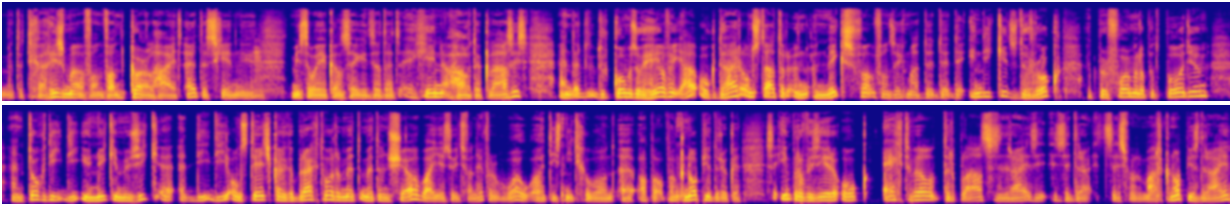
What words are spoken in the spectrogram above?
met het charisma van, van Carl Hyde. Hè. Het is geen, hmm. het minste wat je kan zeggen is dat het geen houten klaas is. En er, er komen zo heel veel, ja, ook daar ontstaat er een, een mix van, van zeg maar de, de, de indie kids, de rock, het performen op het podium en toch die, die unieke muziek eh, eh, die, die onstage kan gebracht worden met, met een show waar je zoiets van hebt wow, oh, het is niet gewoon uh, op, op een knopje drukken. Ze improviseren ook echt wel ter plaatse. Ze, draaien, ze, ze draaien, het is wel maar knopjes draaien.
